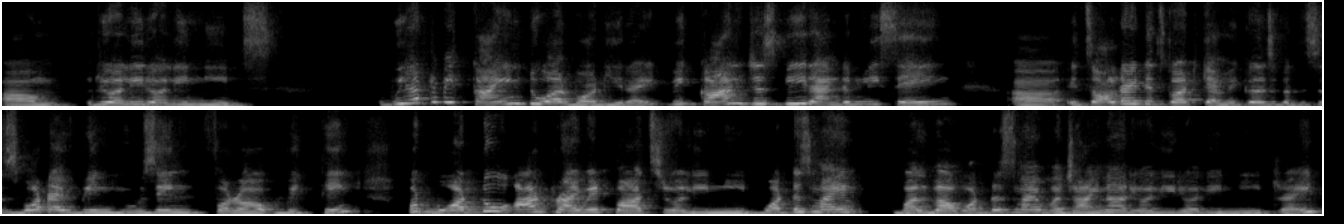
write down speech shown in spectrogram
um, really really needs. We have to be kind to our body, right? We can't just be randomly saying uh, it's all right, it's got chemicals, but this is what I've been using for a big thing. But what do our private parts really need? What does my vulva, what does my vagina really, really need, right?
